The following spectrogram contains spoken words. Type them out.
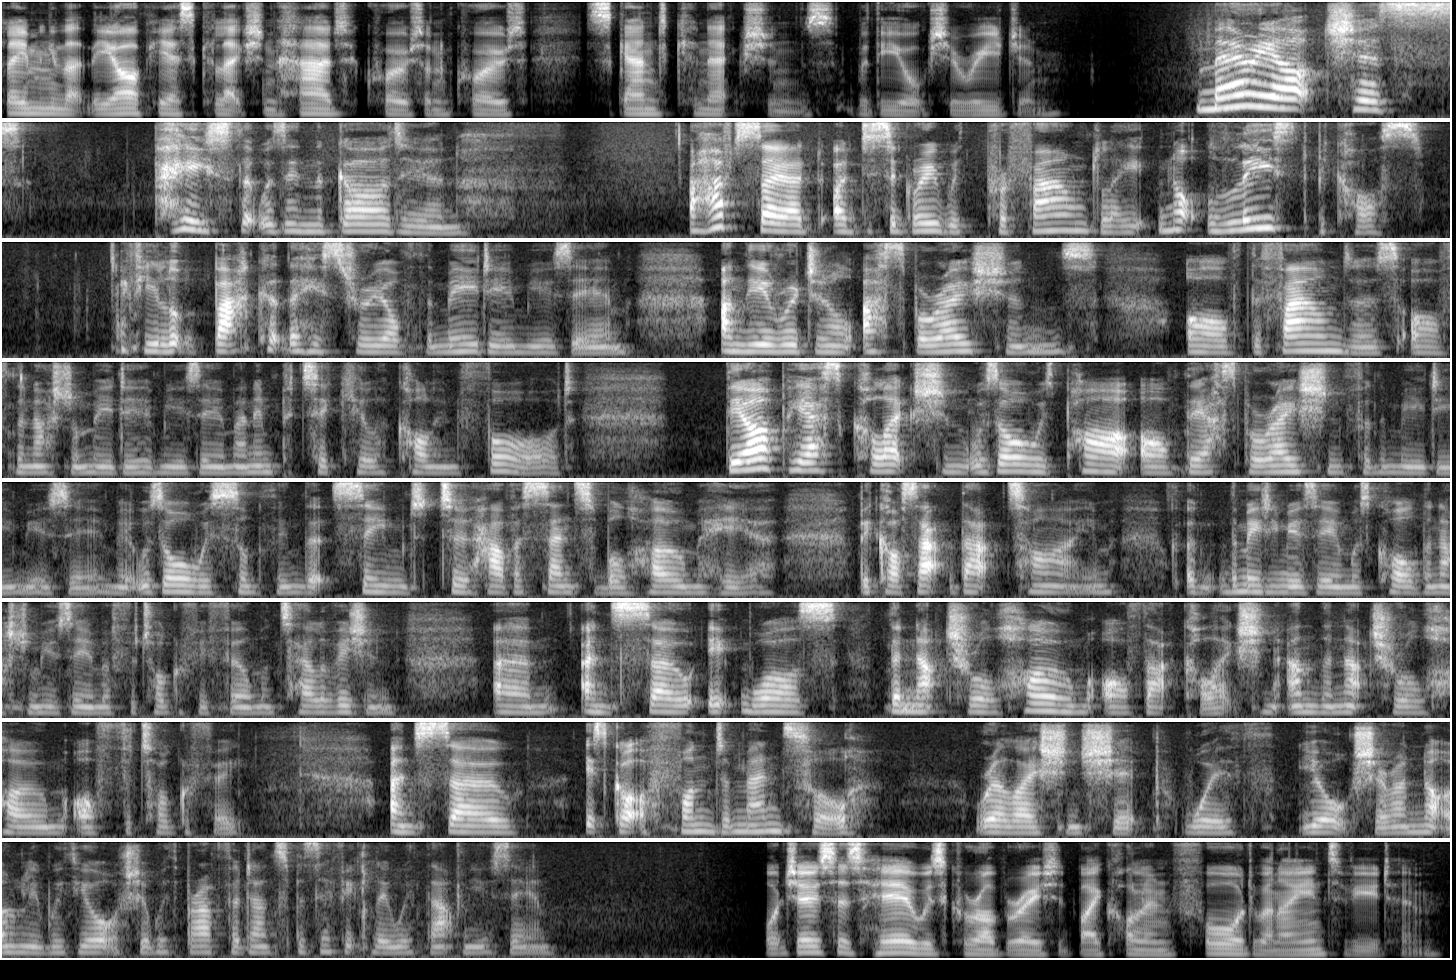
claiming that the RPS collection had, quote unquote, scant connections with the Yorkshire region. Mary Archer's piece that was in The Guardian, I have to say I, I disagree with profoundly, not least because if you look back at the history of the Media Museum and the original aspirations of the founders of the National Media Museum, and in particular Colin Ford, the RPS collection was always part of the aspiration for the Media Museum. It was always something that seemed to have a sensible home here because at that time uh, the Media Museum was called the National Museum of Photography, Film and Television. Um, and so it was the natural home of that collection and the natural home of photography. And so it's got a fundamental relationship with Yorkshire and not only with Yorkshire, with Bradford and specifically with that museum. What Joe says here was corroborated by Colin Ford when I interviewed him.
